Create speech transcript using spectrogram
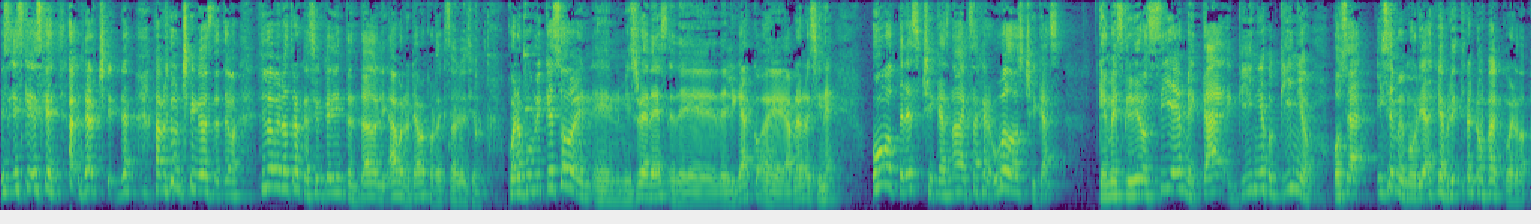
Es, que, es que ya, hablé un chingo de este tema. A haber otra ocasión que había intentado. Ah, bueno, ya me acordé que estaba yo diciendo. Cuando publiqué eso en, mis redes de, ligar eh, hablando de cine, hubo tres chicas, no exagero, hubo dos chicas que me escribieron, sí, eh, me guiño, guiño. O sea, hice memoria y ahorita no me acuerdo.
